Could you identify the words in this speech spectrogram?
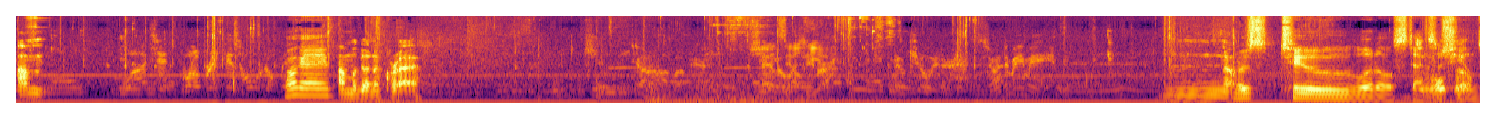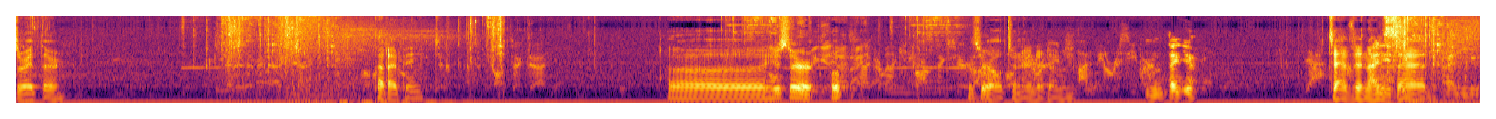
I'm Okay. I'm gonna cry. No. There's two little stacks of shields right there. That I pinged. Uh, here's your. Oop. Here's your alternator, Devin. Mm, thank you. Devin, I, need it. said. I need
